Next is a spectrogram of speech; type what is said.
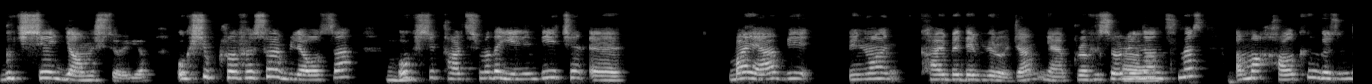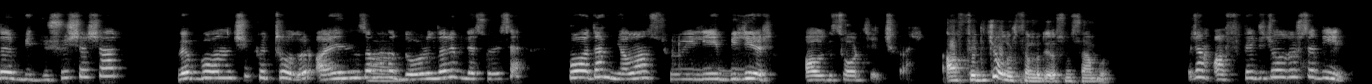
Bu kişi yanlış söylüyor. O kişi profesör bile olsa Hı o kişi tartışmada yenildiği için e, bayağı bir ünvan kaybedebilir hocam. Yani profesörlüğünden Evet. düşmez ama halkın gözünde bir düşüş yaşar ve bu onun için kötü olur. Aynı zamanda Evet. doğruları bile söylese bu adam yalan söyleyebilir algısı ortaya çıkar. Affedici olursa mı diyorsun sen bu? Hocam affedici olursa değil,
